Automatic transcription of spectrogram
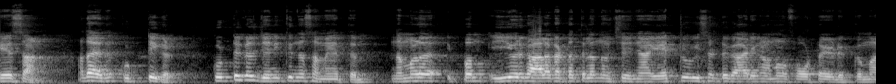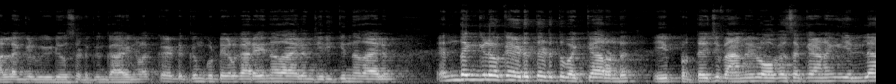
കേസാണ് അതായത് കുട്ടികൾ. കുട്ടികൾ ജനിക്കുന്ന സമയത്ത് നമ്മൾ ഇപ്പം ഈ ഒരു കാലഘട്ടത്തിലെന്ന് വെച്ച് കഴിഞ്ഞാൽ എ ടു ഇസഡ് കാര്യങ്ങൾ നമ്മൾ ഫോട്ടോ എടുക്കും അല്ലെങ്കിൽ വീഡിയോസ് എടുക്കും കാര്യങ്ങളൊക്കെ എടുക്കും കുട്ടികൾ കരയുന്നതായാലും ചിരിക്കുന്നതായാലും എന്തെങ്കിലുമൊക്കെ എടുത്തെടുത്ത് വയ്ക്കാറുണ്ട്. ഈ പ്രത്യേകിച്ച് ഫാമിലി വ്ളോഗേഴ്സ് ഒക്കെ ആണെങ്കിൽ എല്ലാ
